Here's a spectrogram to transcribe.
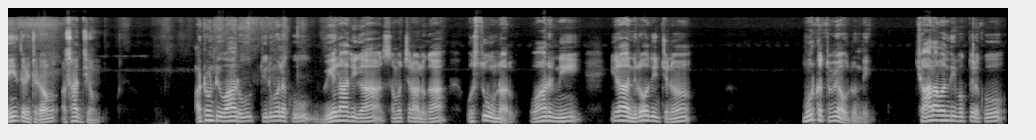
నియంత్రించడం అసాధ్యం. అటువంటి వారు తిరుమలకు వేలాదిగా సంవత్సరాలుగా వస్తూ ఉన్నారు. వారిని ఇలా నిరోధించడం మూర్ఖత్వమే అవుతుంది. చాలామంది భక్తులకు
